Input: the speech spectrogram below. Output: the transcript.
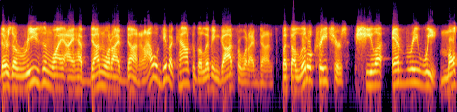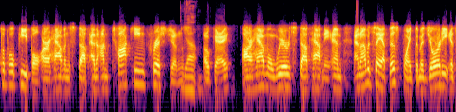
There's a reason why I have done what I've done, and I will give account to the living God for what I've done. But the Little Creatures, Sheila, every week, multiple people are having stuff, and I'm talking Christians, yeah. okay? Are having weird stuff happening. And and I would say at this point, the majority it's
